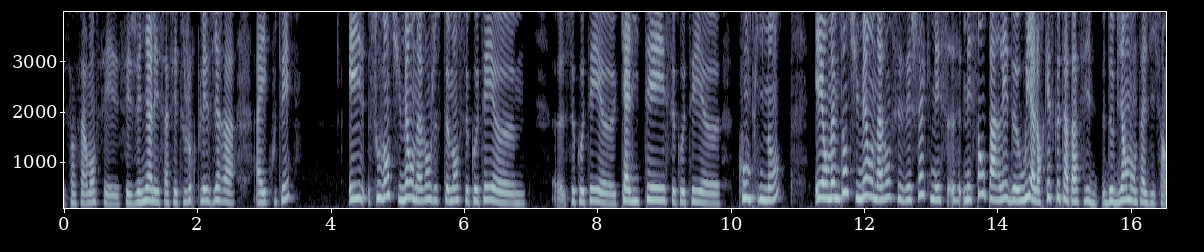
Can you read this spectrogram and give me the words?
sincèrement c'est, génial et ça fait toujours plaisir à, à écouter. Et souvent, tu mets en avant justement ce côté, euh, euh, ce côté euh, qualité, ce côté compliment. Et en même temps, tu mets en avant ces échecs, mais, mais sans parler de oui, alors qu'est-ce que t'as pas fait de bien dans ta vie? Enfin,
